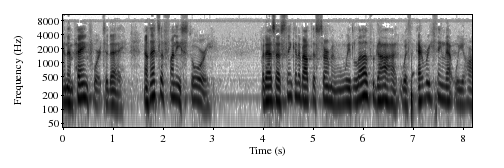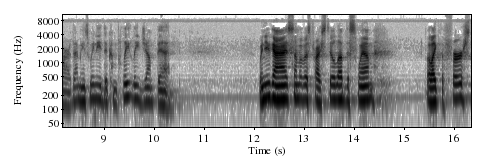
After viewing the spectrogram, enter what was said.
And I'm paying for it today. Now, that's a funny story. But as I was thinking about this sermon, when we love God with everything that we are, that means we need to completely jump in. When you guys, some of us probably still love to swim, but like the first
